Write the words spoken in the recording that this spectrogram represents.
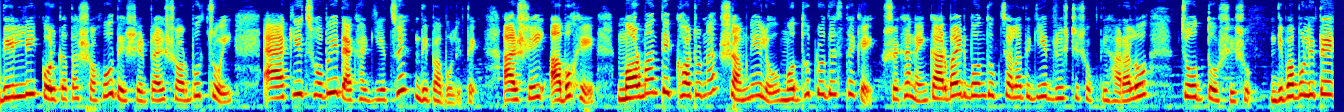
দিল্লি, কলকাতা সহ দেশের প্রায় সর্বত্রই একই ছবি দেখা গিয়েছে দীপাবলিতে। আর সেই আবহে মর্মান্তিক ঘটনা সামনে এলো মধ্যপ্রদেশ থেকে। সেখানে কার্বাইড বন্দুক চালাতে গিয়ে দৃষ্টিশক্তি হারালো চোদ্দ শিশু। দীপাবলিতে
